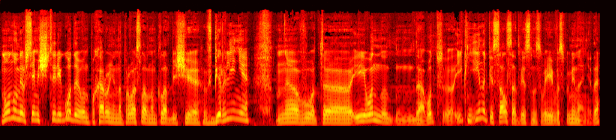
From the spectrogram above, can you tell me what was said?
Но он умер в 74 года, он похоронен на православном кладбище в Берлине. Э, Вот. э, И он, м, да, вот, э, и, и написал, соответственно, свои воспоминания, да,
